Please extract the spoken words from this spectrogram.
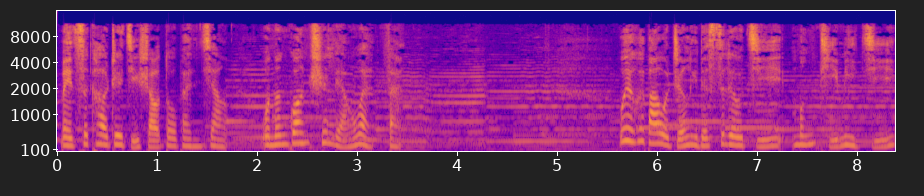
每次靠这几勺豆瓣酱，我能光吃两碗饭。我也会把我整理的四六级蒙题秘籍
